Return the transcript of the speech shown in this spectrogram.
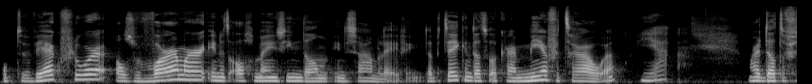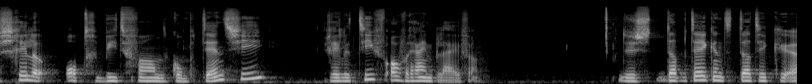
op de werkvloer als warmer in het algemeen zien dan in de samenleving. Dat betekent dat we elkaar meer vertrouwen. Ja, Maar dat de verschillen op het gebied van competentie relatief overeind blijven. Dus dat betekent dat ik, eh,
